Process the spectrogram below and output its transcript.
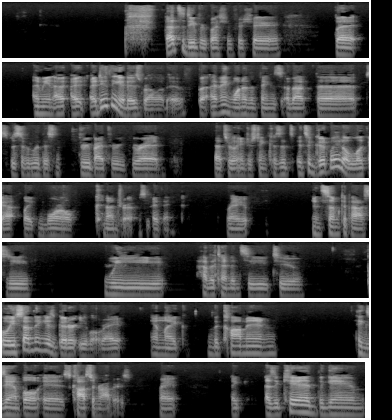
That's a deeper question for sure. But I mean, I, I, I, do think it is relative, but I think one of the things about the specifically this three by three grid that's really interesting because it's it's a good way to look at like moral conundrums, I think, right? In some capacity, we have a tendency to believe something is good or evil, right? And like the common example is cops and robbers, right? Like as a kid, the game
